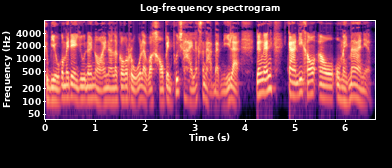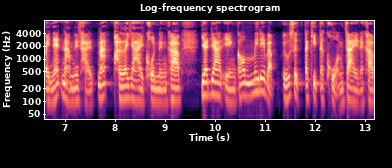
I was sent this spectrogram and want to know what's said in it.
คือบิลก็ไม่ได้อายุน้อยๆนะแล้วก็รู้แหละว่าเขาเป็นผู้ชายลักษณะแบบนี้แหละ ดังนั้นการที่เขาเอาโอไมมาเนี่ยไปแนะนำในฐานะภรรยาคนหนึ่งครับญาติญาติเองก็ไม่ได้แบบรู้สึกตะขิดตะขวงใจนะครับ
